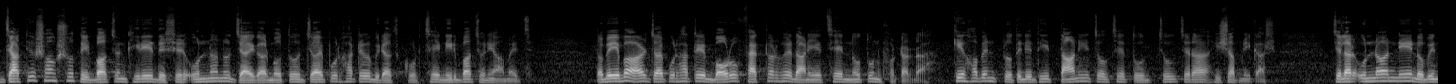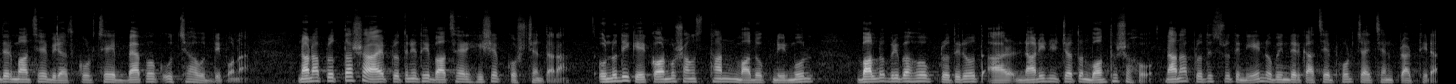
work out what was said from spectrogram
জাতীয় সংসদ নির্বাচন ঘিরে দেশের অন্যান্য জায়গার মতো জয়পুরহাটেও বিরাজ করছে নির্বাচনী আমেজ। তবে এবার জয়পুরহাটে বড় ফ্যাক্টর হয়ে দাঁড়িয়েছে নতুন ভোটাররা। কে হবেন প্রতিনিধি তা নিয়ে চলছে চুলচেরা হিসাব নিকাশ। জেলার উন্নয়ন নিয়ে নবীনদের মাঝে বিরাজ করছে ব্যাপক উৎসাহ উদ্দীপনা। নানা প্রত্যাশায় প্রতিনিধি বাছাইয়ের হিসেব করছেন তারা। অন্যদিকে কর্মসংস্থান, মাদক নির্মূল, বাল্যবিবাহ, প্রতিরোধ আর নারী নির্যাতন বন্ধসহ নানা প্রতিশ্রুতি নিয়ে নবীনদের কাছে ভোট চাইছেন প্রার্থীরা।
